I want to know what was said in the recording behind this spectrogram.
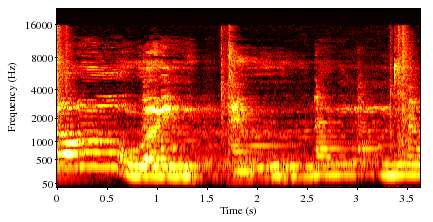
永遠に言う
